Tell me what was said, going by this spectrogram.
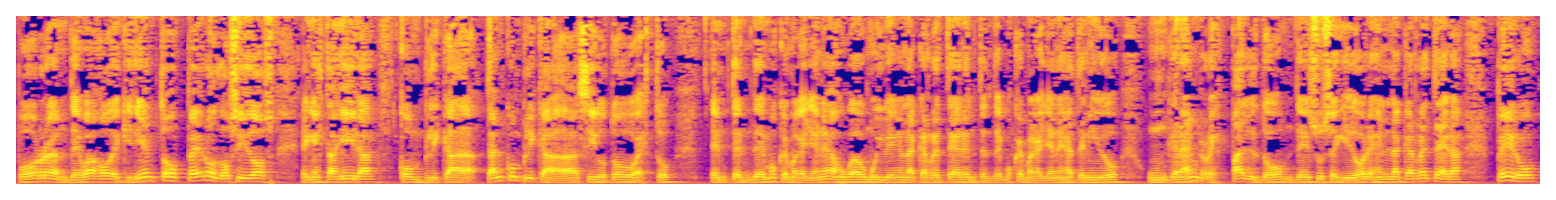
por eh, debajo de 500, pero 2 y 2 en esta gira complicada. Tan complicada ha sido todo esto. Entendemos que Magallanes ha jugado muy bien en la carretera, entendemos que Magallanes ha tenido un gran respaldo de sus seguidores en la carretera, pero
